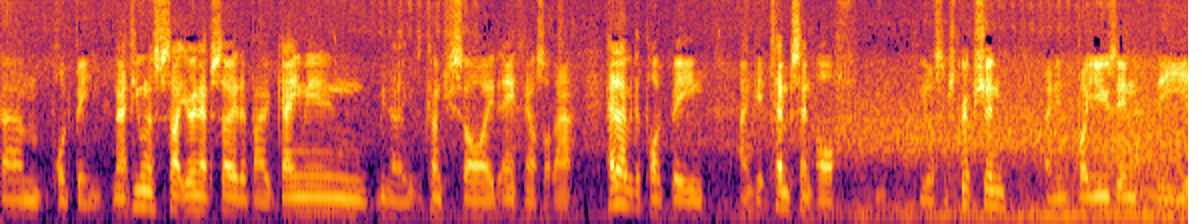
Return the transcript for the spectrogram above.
um, Podbean. Now, if you want to start your own episode about gaming, you know, the countryside, anything else like that, head over to Podbean and get 10% off your subscription and by using the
